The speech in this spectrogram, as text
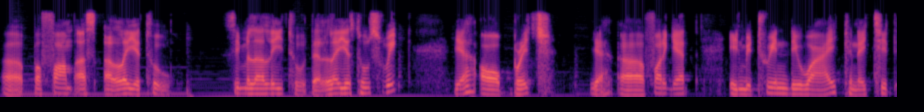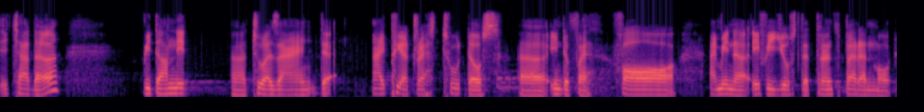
uh, perform as a layer 2 similarly to the layer 2 switch yeah or bridge yeah uh, FortiGate in between device connected each other we don't need uh, to assign the IP address to those uh, interface. For I mean uh, if we use the transparent mode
